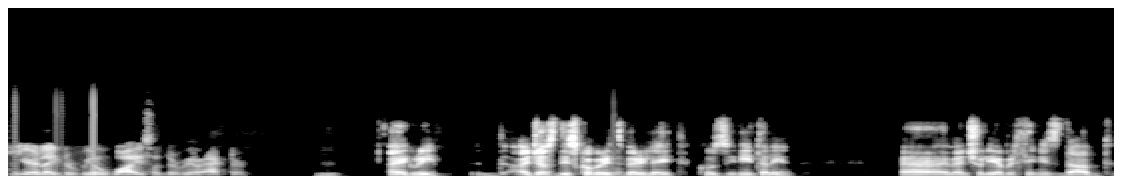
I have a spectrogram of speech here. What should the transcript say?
hear like the real voice of the real actor. I agree. I just discovered it very late because in Italy, uh, eventually everything is dubbed.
